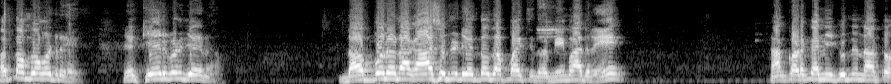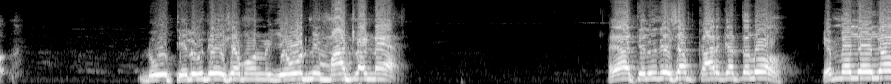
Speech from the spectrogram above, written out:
మొత్తం పోగొట్టరే. నేను కేర్ కూడా చేయను. డబ్బులు నాకు ఆశ ఉన్నట్టు ఎంతో తప్పించింది మీ మాదిరి. నా కొడక నీకుంది నాతో. నువ్వు తెలుగుదేశం వాళ్ళని ఎవరిని మాట్లాడినా? అయ్యా తెలుగుదేశం కార్యకర్తలు ఎమ్మెల్యేలు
